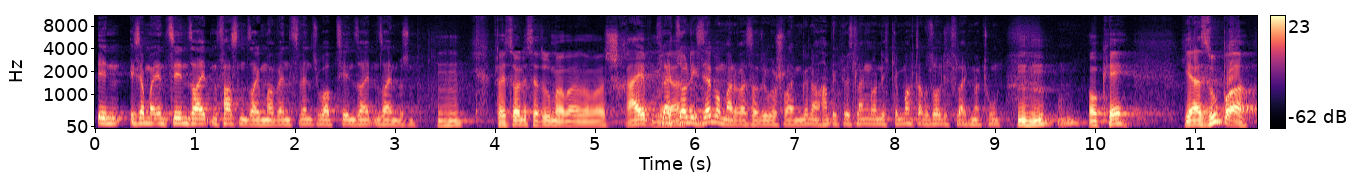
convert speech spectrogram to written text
in, ich sag mal, in zehn Seiten fassen, sag ich mal, wenn es überhaupt zehn Seiten sein müssen. Mhm. Vielleicht solltest du darüber mal was schreiben. Vielleicht ja? sollte ich selber mal was darüber schreiben, genau. Habe ich bislang noch nicht gemacht, aber sollte ich vielleicht mal tun. Mhm. Mhm. Okay. Ja, super.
